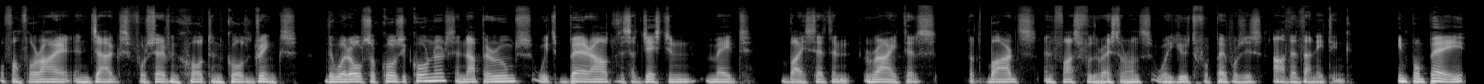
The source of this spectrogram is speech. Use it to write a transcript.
of amphorae and jugs for serving hot and cold drinks. There were also cozy corners and upper rooms which bear out the suggestion made by certain writers that bars and fast food restaurants were used for purposes other than eating. In Pompeii,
